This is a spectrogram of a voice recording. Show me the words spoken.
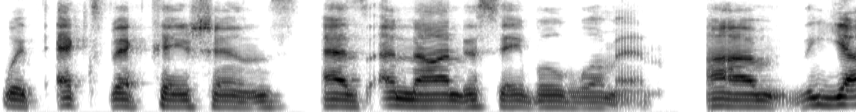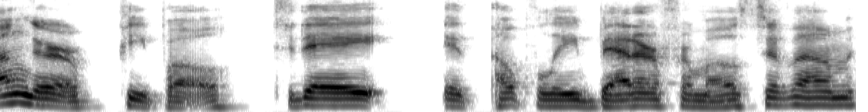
with expectations as a non-disabled woman um, the younger people today it's hopefully better for most of them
